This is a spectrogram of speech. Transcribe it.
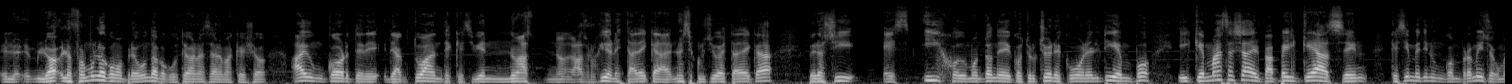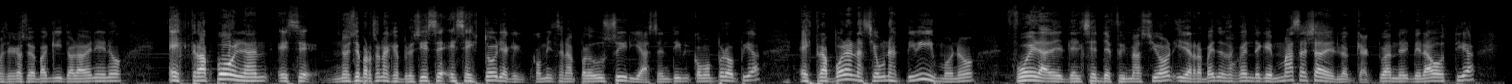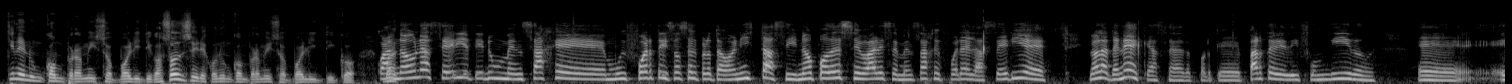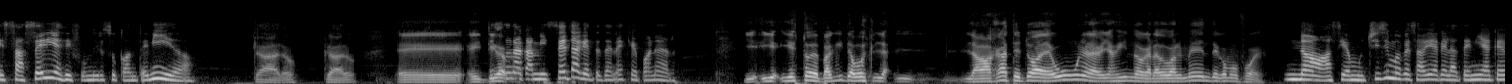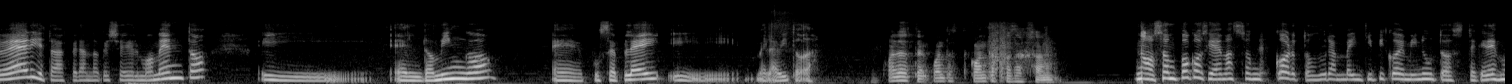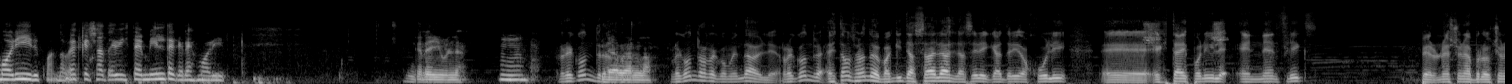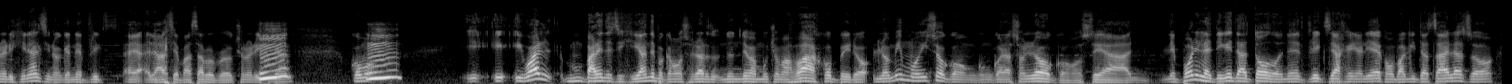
lo, lo formulo como pregunta porque ustedes van a saber más que yo. Hay un corte de, de actuantes que si bien no ha, no ha surgido en esta década, no es exclusivo de esta década, pero sí es hijo de un montón de construcciones que hubo en el tiempo y que más allá del papel que hacen, que siempre tiene un compromiso, como es el caso de Paquito, la Veneno, extrapolan ese, no ese personaje, pero sí ese, esa historia que comienzan a producir y a sentir como propia, extrapolan hacia un activismo, ¿no? Fuera de- del set de filmación y de repente son gente que más allá de lo que actúan de, de la hostia, tienen un compromiso político, son seres con un compromiso político. Cuando una serie tiene un mensaje muy fuerte y sos el protagonista, si no podés llevar ese mensaje fuera de la serie, no la tenés que hacer, porque parte de difundir eh, esa serie es difundir su contenido. Claro, claro. Eh, y, te Es iba- una camiseta que te tenés que poner. y- y- y esto de Paquita, vos la, la bajaste toda de una, la venías viendo gradualmente, ¿cómo fue? No, hacía muchísimo que sabía que la tenía que ver y estaba esperando que llegue el momento. Y el domingo eh, puse play y me la vi toda. ¿Cuántas, te- cuántas, ¿Cuántas cosas son? No, son pocos y además son cortos, duran veintipico de minutos. Te querés morir. Cuando ves que ya te viste mil, te querés morir. Increíble. Mm. Recontra, recontra recomendable. Recontra, estamos hablando de Paquita Salas, la serie que ha traído Juli. eh, está disponible en Netflix. Pero no es una producción original, sino que Netflix eh, la hace pasar por producción original. Como, Mm. i- i- igual, un paréntesis gigante porque vamos a hablar de, de un tema mucho más bajo, pero lo mismo hizo con, con Corazón Loco. O sea, le pone la etiqueta a todo en Netflix, sea genialidades como Paquita Salas o,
